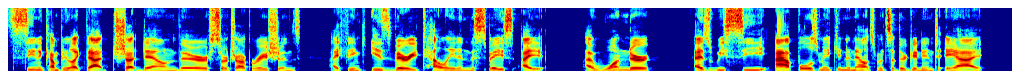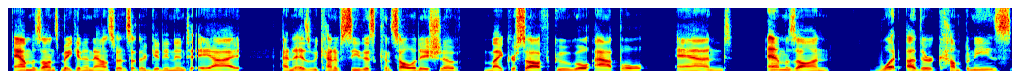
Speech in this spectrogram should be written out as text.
seeing a company like that shut down their search operations, I think, is very telling in the space. I I wonder as we see Apple's making announcements that they're getting into AI, Amazon's making announcements that they're getting into AI, and as we kind of see this consolidation of Microsoft, Google, Apple, and Amazon, what other companies,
